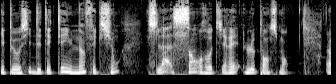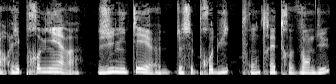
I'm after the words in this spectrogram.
et peut aussi détecter une infection, et cela sans retirer le pansement. Alors les premières unités euh, de ce produit pourront être vendues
